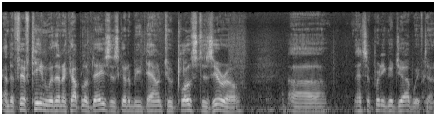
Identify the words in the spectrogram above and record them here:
and the 15 within a couple of days is going to be down to close to zero, uh, that's a pretty good job we've done.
